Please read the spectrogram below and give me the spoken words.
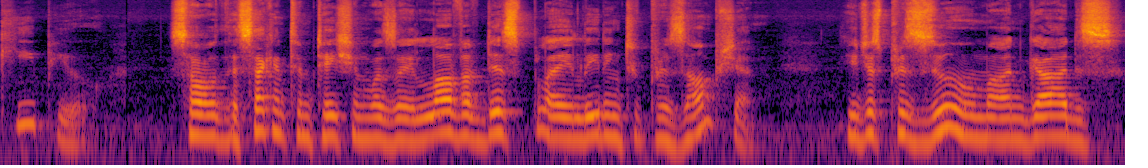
keep you. So the second temptation was a love of display leading to presumption. You just presume on God's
